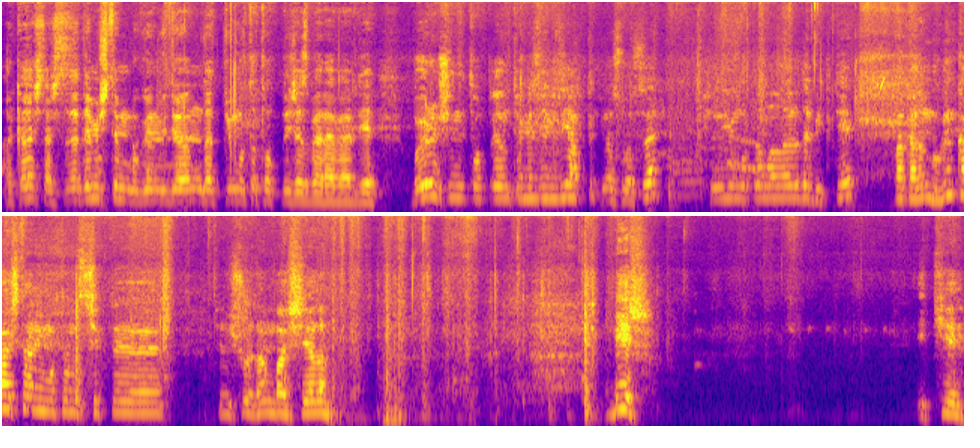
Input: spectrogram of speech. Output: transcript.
Arkadaşlar size demiştim bugün videonun yumurta toplayacağız beraber diye. Buyurun şimdi toplayalım temizliğimizi yaptık nasıl olsa. Şimdi yumurtlamaları da bitti. Bakalım bugün kaç tane yumurtamız çıktı. Şimdi şuradan başlayalım. 1 2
